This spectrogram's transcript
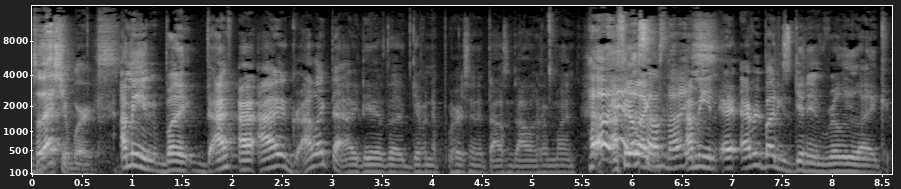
So that shit works. I mean, but I I I, agree. I like that idea of the giving a person a thousand dollars a month. Hell yeah, I feel that like sounds nice. I mean everybody's getting really like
